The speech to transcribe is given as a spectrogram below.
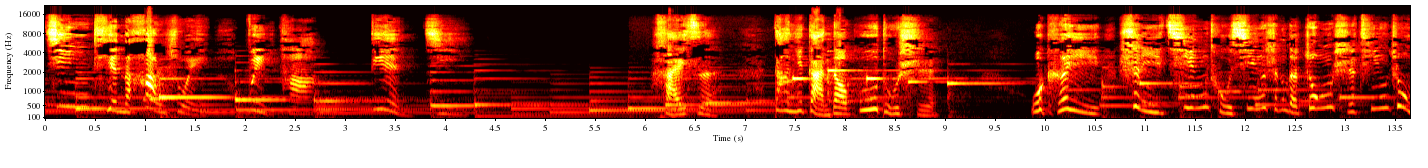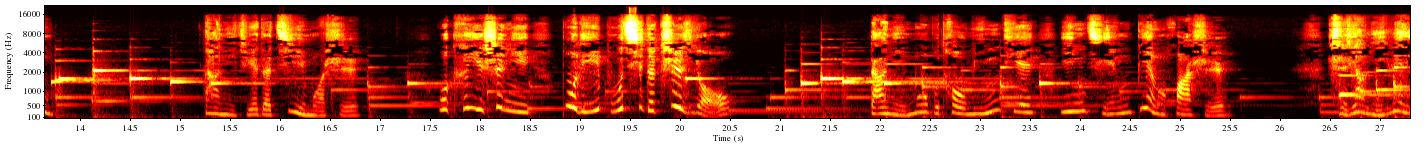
今天的汗水为它奠基。孩子，当你感到孤独时，我可以是你倾吐心声的忠实听众。觉得寂寞时，我可以是你不离不弃的挚友；当你摸不透明天阴晴变化时，只要你愿意，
